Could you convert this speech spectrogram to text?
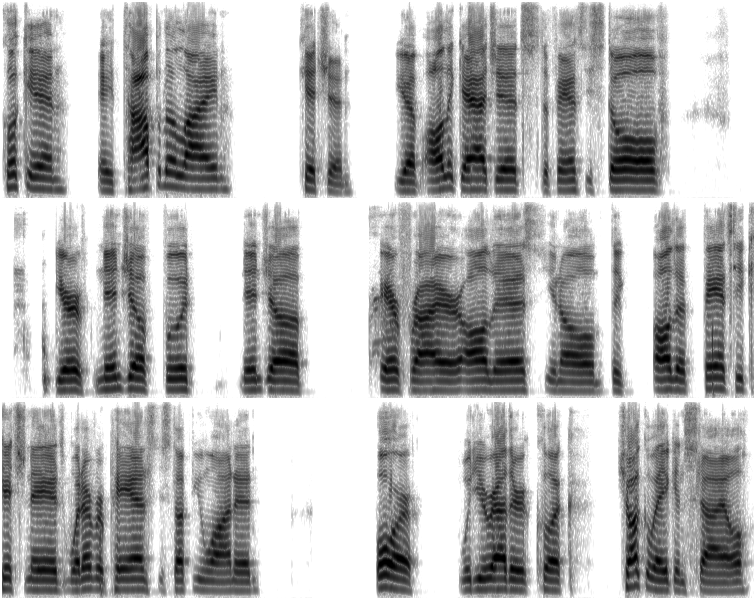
cook in a top of the line kitchen? You have all the gadgets, the fancy stove, your Ninja food, Ninja air fryer, all this, you know, the all the fancy kitchen aids, whatever pans, the stuff you wanted. Or would you rather cook chuck wagon style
